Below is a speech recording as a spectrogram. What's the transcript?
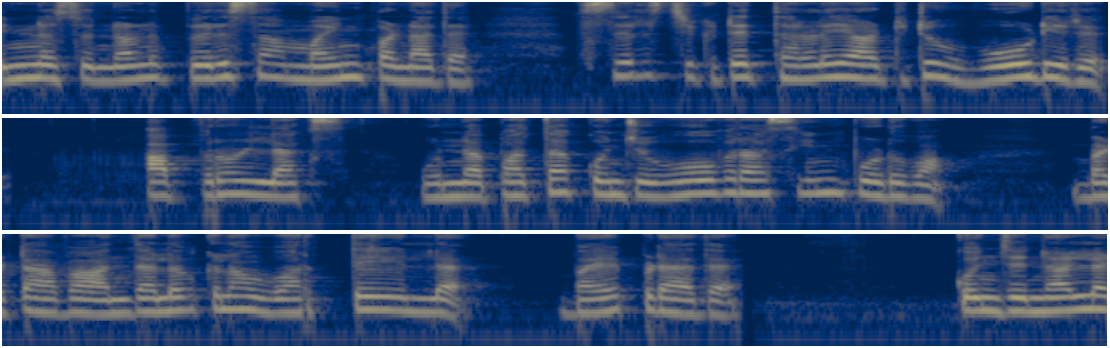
என்ன சொன்னாலும் பெருசா மைண்ட் பண்ணாத. சிரிச்சுக்கிட்டு தலையாட்டிட்டு ஓடிரு. அப்புறம் லக்ஸ் உன்னை பார்த்தா கொஞ்சம் ஓவரா சீன் போடுவான். பட் அவ அந்த அளவுக்குலாம் ஒர்த்தே இல்லை. பயப்படாத. கொஞ்ச நாள்ல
